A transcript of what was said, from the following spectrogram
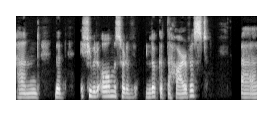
and that she would almost sort of look at the harvest uh,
